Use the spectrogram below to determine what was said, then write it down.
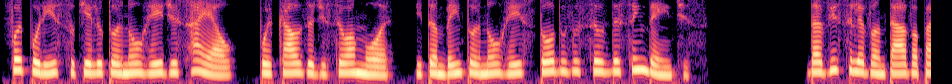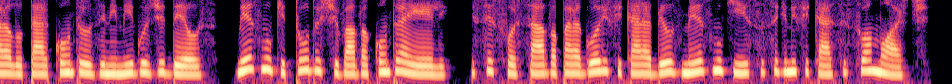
Foi por isso que ele o tornou rei de Israel, por causa de seu amor, e também tornou reis todos os seus descendentes. Davi se levantava para lutar contra os inimigos de Deus, mesmo que tudo estivava contra ele, e se esforçava para glorificar a Deus mesmo que isso significasse sua morte.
